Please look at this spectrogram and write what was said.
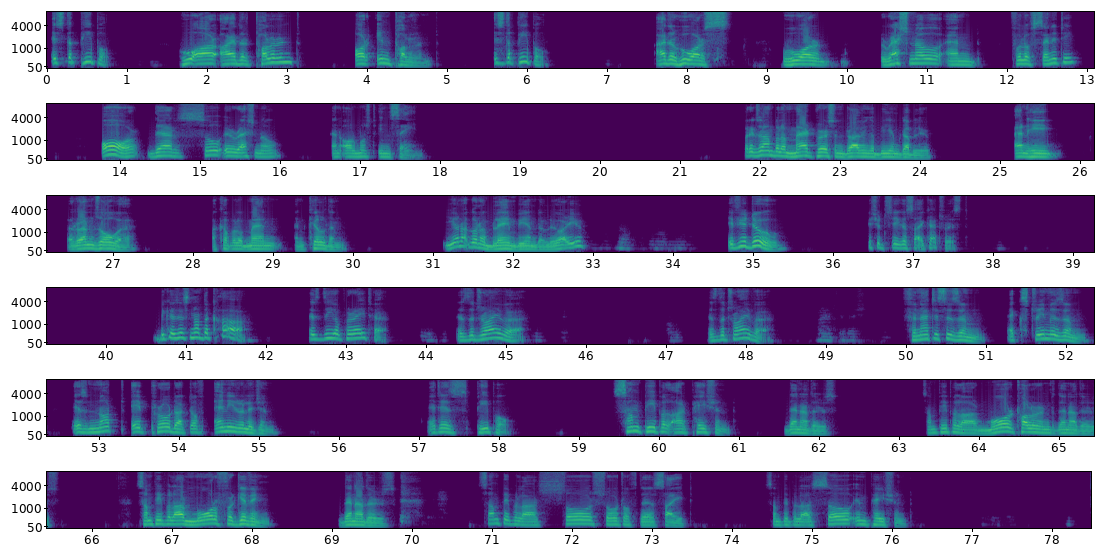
It's the people who are either tolerant or intolerant. It's the people either who are rational and full of sanity, or they are so irrational and almost insane. For example, a mad person driving a BMW, and he runs over a couple of men and kills them. You're not going to blame BMW, are you? If you do, you should seek a psychiatrist. Because it's not the car, it's the operator, it's the driver. It's the driver. Fanaticism, extremism is not a product of any religion. It is people. Some people are patient than others. Some people are more tolerant than others. Some people are more forgiving than others. Some people are so short of their sight. Some people are so impatient.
